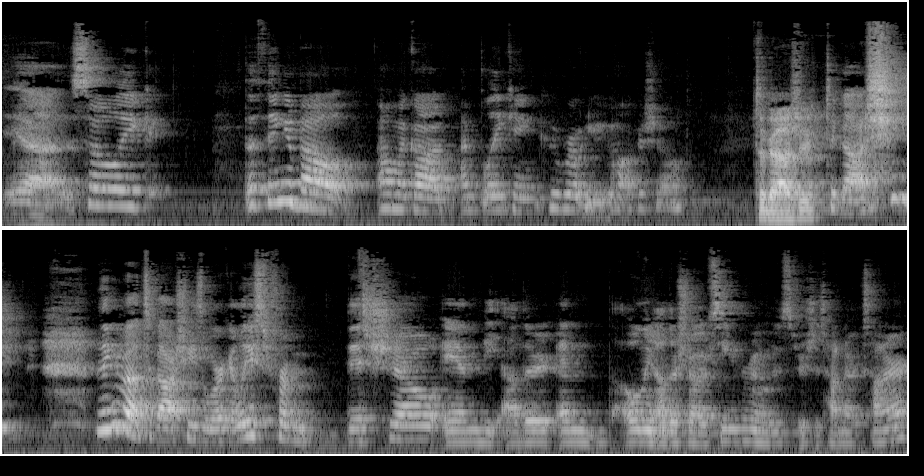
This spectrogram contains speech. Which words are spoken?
yeah. So like, the thing about oh my god, I'm blanking. Who wrote Yu Yu Hakusho? Togashi. Tagashi. the thing about Tagashi's work, at least from this show and the other, and the only other show I've seen from him was is Hunter x Hunter.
